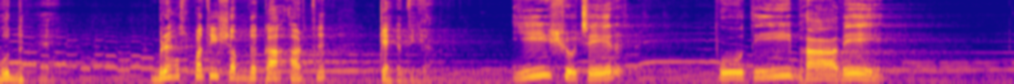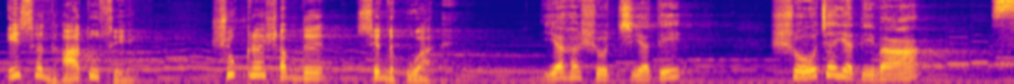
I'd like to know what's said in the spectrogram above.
बुद्ध है। बृहस्पति शब्द का अर्थ कह दिया। ईशुचिर पूती भावे। इस धातु से शुक्र शब्द सिद्ध हुआ है। यह शुच्यति शोचयति वा स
